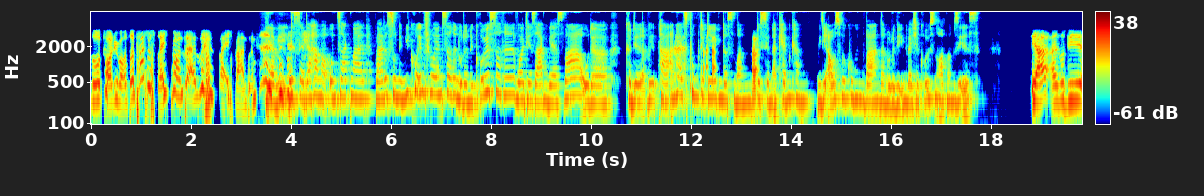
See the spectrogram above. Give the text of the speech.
so toll über unsere Tasche sprechen konnte. Also es war echt Wahnsinn. Ja, wie, das ist ja der Hammer. Und sag mal, war das so eine Mikroinfluencerin oder eine größere? Wollt ihr sagen, wer es war? Oder könnt ihr ein paar Anhaltspunkte geben, dass man ein bisschen erkennen kann, wie die Auswirkungen waren dann oder wie in welcher Größenordnung sie ist? Ja, also die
